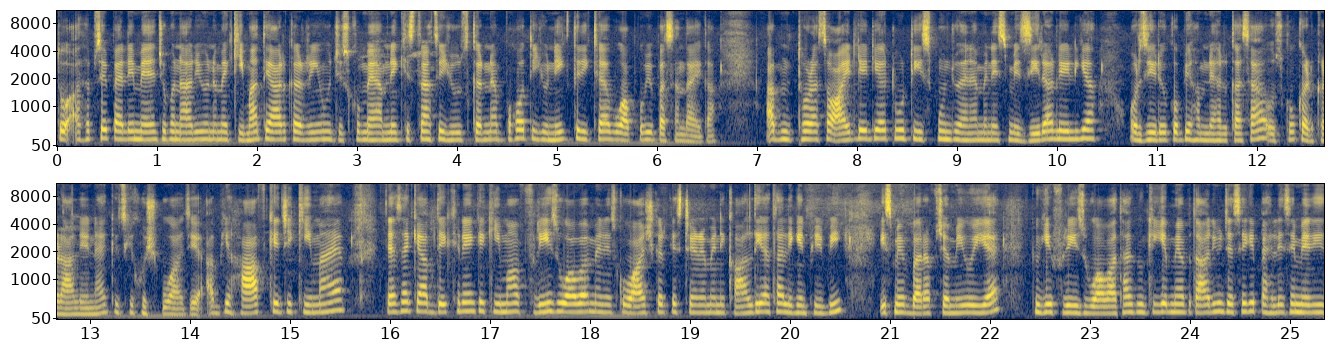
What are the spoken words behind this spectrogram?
तो सबसे पहले मैं जो बना रही हूँ ना, मैं कीमा तैयार कर रही हूँ, जिसको मैं हमने किस तरह से यूज़ करना है, बहुत ही यूनिक तरीका है, वो आपको भी पसंद आएगा। अब थोड़ा सा ऑयल ले लिया टू टीस्पून जो है ना मैंने इसमें ज़ीरा ले लिया और ज़ीरे को भी हमने हल्का सा उसको कड़कड़ा लेना है कि उसकी खुशबू आ जाए। अब ये हाफ़ के जी कीमा है। जैसा कि आप देख रहे हैं कि कीमा फ्रीज़ हुआ हुआ है, मैंने इसको वॉश करके स्टेनर में निकाल दिया था, लेकिन फिर भी इसमें बर्फ़ जमी हुई है क्योंकि फ्रीज़ हुआ हुआ था। क्योंकि ये मैं बता रही हूँ, जैसे कि पहले से मेरी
